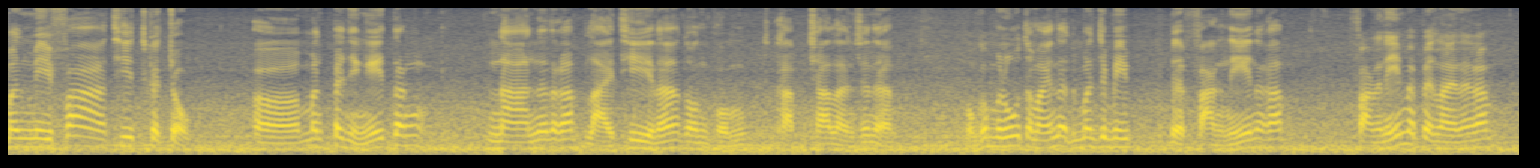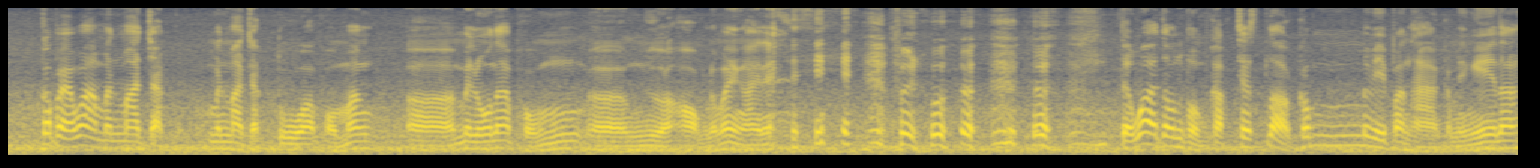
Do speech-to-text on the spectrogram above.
มันมีฝ้าที่กระจก เอ่อ มันเป็นอย่างนี้ตั้ง นานนะครับหลายที่นะตอนผมขับชาลันใช่ไหมผมก็ไม่รู้ทำไมนะมันจะมีแต่ฝั่งนี้นะครับ ฝั่งนี้ไม่เป็นไรนะครับ ก็แปลว่ามันมาจากมันมาจากตัวผมมั้งเออไม่รู้นะผมเออเหงื่อออกหรือว่ายังไงเนี่ยไม่รู้แต่ว่าตอนผมขับเทสลาก็ไม่มีปัญหากับอย่างนี้นะ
